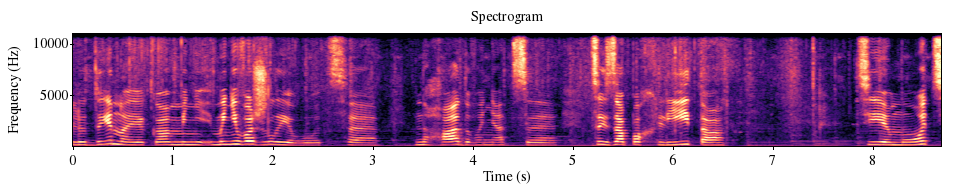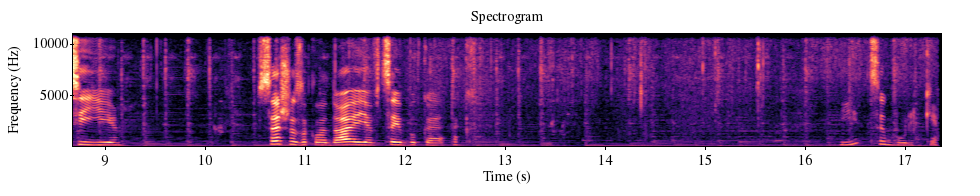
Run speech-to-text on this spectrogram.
людина, яка мені, мені важливо це нагадування, це, цей запах літа, ці емоції. Все, що закладаю я в цей букетик. І цибульки.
